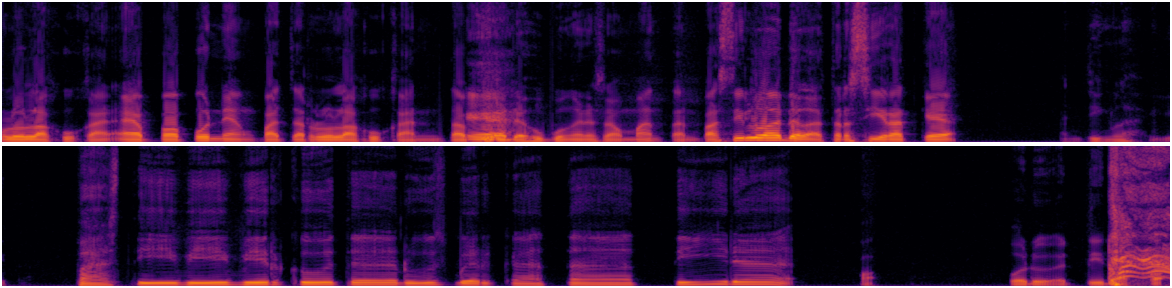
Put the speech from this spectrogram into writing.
lu lakukan, eh apa pun yang pacar lu lakukan, tapi Iya. ada hubungannya sama mantan, pasti lu adalah tersirat kayak anjing lah gitu. Pasti bibirku terus berkata Tidak Waduh, tidak kok.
